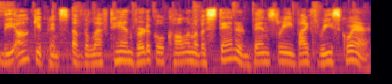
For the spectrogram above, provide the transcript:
the occupants of the left-hand vertical column of a standard Benz 3x3 square.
